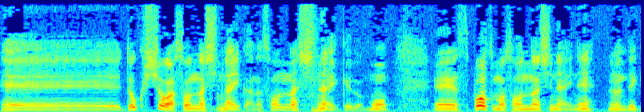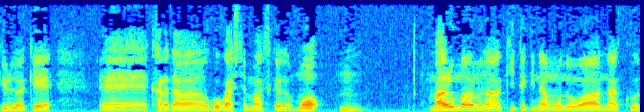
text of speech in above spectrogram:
えー、読書はそんなしないかな。そんなしないけども、えー、スポーツもそんなしないね。うん、できるだけ、えー、体は動かしてますけども、うん。〇〇な秋的なものはなく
